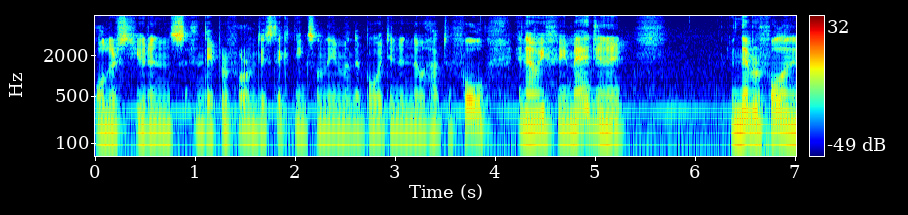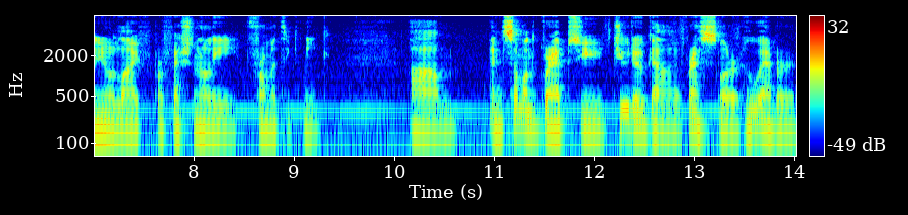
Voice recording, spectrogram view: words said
older students and they performed these techniques on him and the boy didn't know how to fall. And now if you imagine it, you've never fallen in your life professionally from a technique. Um, and someone grabs you, judo guy, wrestler, whoever,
